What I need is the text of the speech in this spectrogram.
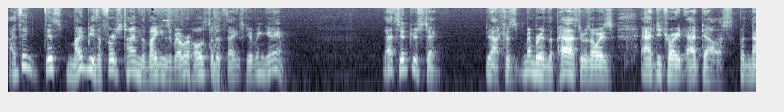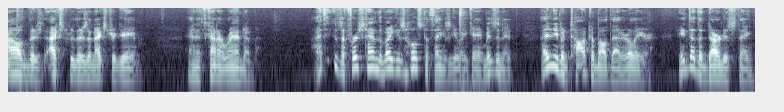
I think this might be the first time the Vikings have ever hosted a Thanksgiving game. That's interesting. Yeah, because remember in the past it was always at Detroit, at Dallas, but now there's extra. There's an extra game, and it's kind of random. I think it's the first time the Vikings host a Thanksgiving game, isn't it? I didn't even talk about that earlier. Ain't that the darndest thing?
